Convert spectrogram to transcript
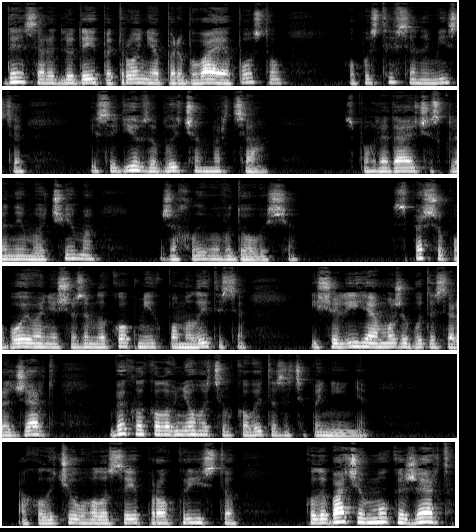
де серед людей Петронія перебуває апостол, опустився на місце і сидів з обличчям мерця, споглядаючи скляними очима жахливе видовище. Спершу побоювання, що землекоп міг помилитися, і що Лігія може бути серед жертв, викликало в нього цілковите заціпеніння. А коли чув голоси про Крісто, коли бачив муки жертв,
